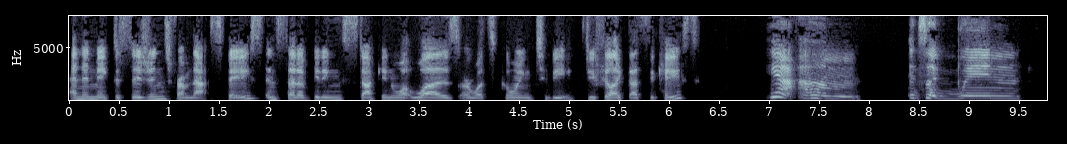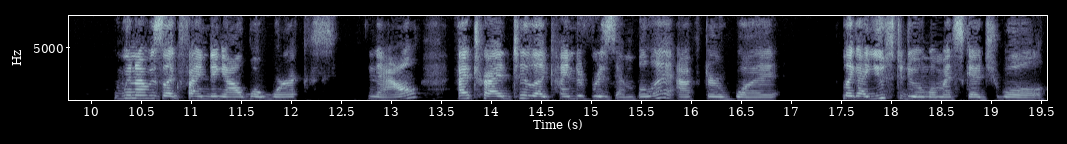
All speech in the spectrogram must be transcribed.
and then make decisions from that space instead of getting stuck in what was or what's going to be. Do you feel like that's the case? Yeah um it's like when when i was like finding out what works now I tried to like kind of resemble it after what like I used to do and what my schedule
